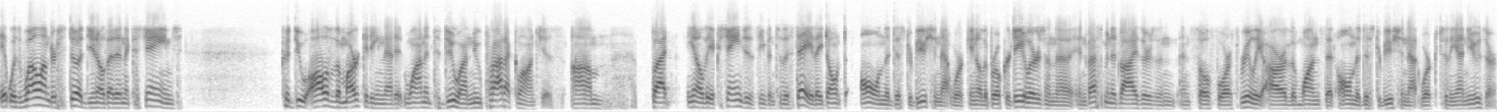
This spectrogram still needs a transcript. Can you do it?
it was well understood, you know, that an exchange could do all of the marketing that it wanted to do on new product launches. Um, but you know the exchanges, even to this day, they don't own the distribution network. You know the broker dealers and the investment advisors and, and so forth really are the ones that own the distribution network to the end user.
